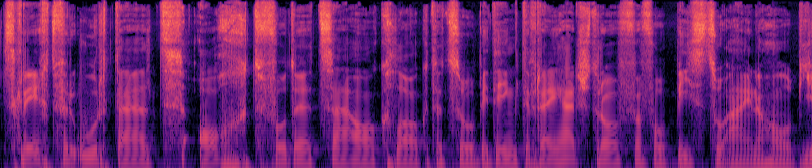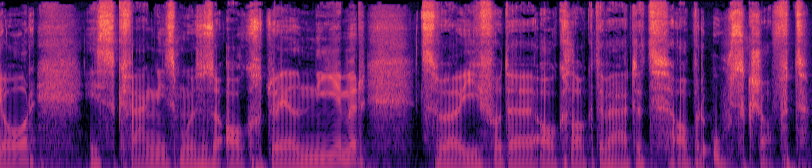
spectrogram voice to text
Das Gericht verurteilt acht von den zehn Anklagten zu bedingten Freiheitsstrafen von bis zu eineinhalb Jahren. Ins Gefängnis muss also aktuell niemand. Zwei von den Anklagten werden aber ausgeschafft.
